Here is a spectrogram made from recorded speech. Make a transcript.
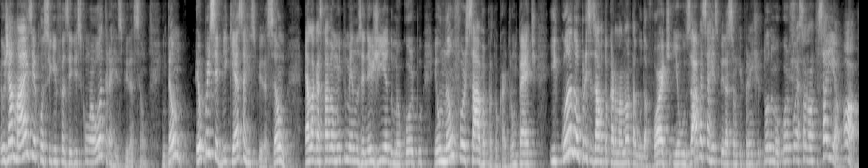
eu jamais ia conseguir fazer isso com a outra respiração. Então, eu percebi que essa respiração, ela gastava muito menos energia do meu corpo, eu não forçava para tocar trompete, e quando eu precisava tocar uma nota aguda forte e eu usava essa respiração que preenche todo o meu corpo, essa nota saía, ó.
